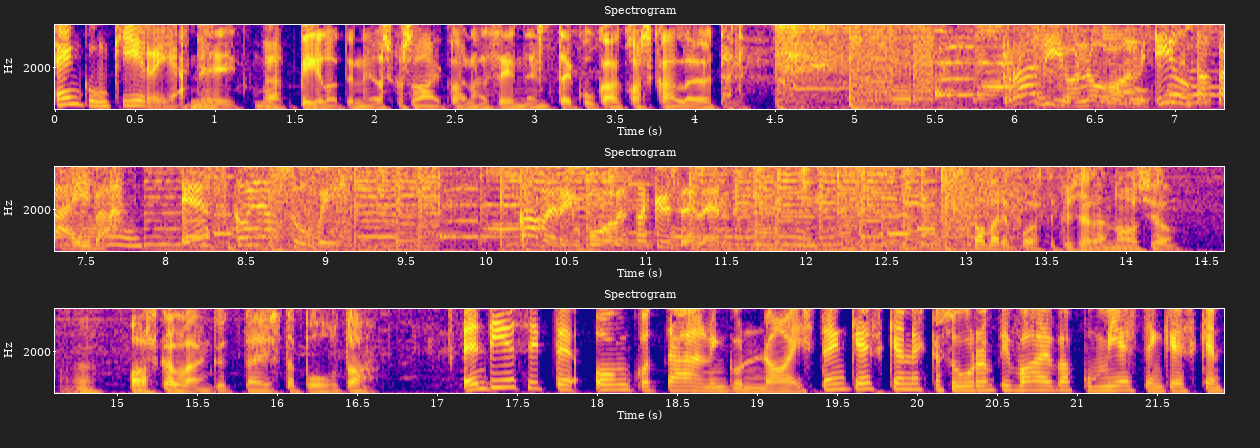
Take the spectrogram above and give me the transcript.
En kun kirjat. Niin, kun mä piilotin ne joskus aikoinaan sinne, niin ei kukaan koskaan löytänyt. Radio Novan iltapäivä. Esko ja Suvi. Kaverin puolesta kyselen. Kaverin puolesta kyselen osio. Paskanlänkyttäjistä puhutaan. En tiedä sitten, onko tämä niinku naisten kesken ehkä suurempi vaiva kuin miesten kesken.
